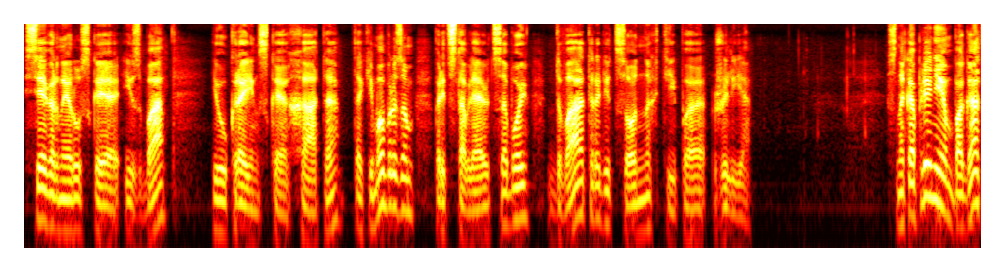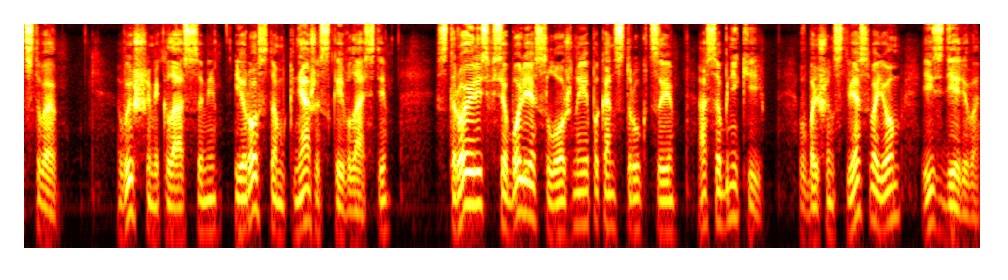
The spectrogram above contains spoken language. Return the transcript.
Северная русская изба и украинская хата таким образом представляют собой два традиционных типа жилья. С накоплением богатства высшими классами и ростом княжеской власти – строились все более сложные по конструкции особняки, в большинстве своем из дерева.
